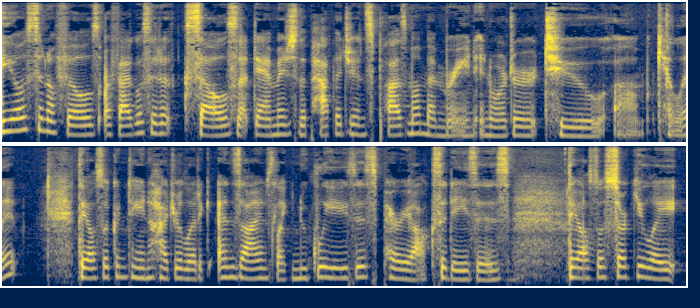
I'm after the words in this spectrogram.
Eosinophils are phagocytic cells that damage the pathogen's plasma membrane in order to um, kill it. They also contain hydrolytic enzymes like nucleases, peroxidases. They also circulate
